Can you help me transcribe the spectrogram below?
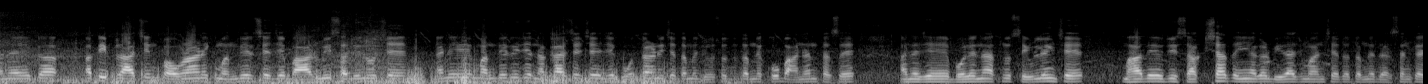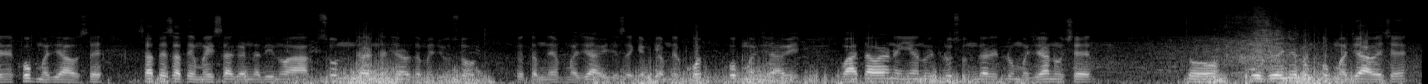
અને એક અતિ પ્રાચીન પૌરાણિક મંદિર છે, જે બારમી સદીનું છે. એની મંદિરની જે નકાશી છે, જે કોતરણી છે, તમે જોશો તો તમને ખૂબ આનંદ થશે. અને જે ભોલેનાથનું શિવલિંગ છે, મહાદેવજી સાક્ષાત અહીં આગળ બિરાજમાન છે, તો તમને દર્શન કરીને ખૂબ મજા આવશે. સાથે સાથે મહીસાગર નદીનો આ સુંદર નજારો તમે જોશો તો તમને મજા આવી જશે, કેમ કે અમને ખૂબ ખૂબ મજા આવી. વાતાવરણ અહીંયાનું એટલું સુંદર, એટલું મજાનું છે. તો એ જોઈને પણ ખૂબ મજા આવે છે.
